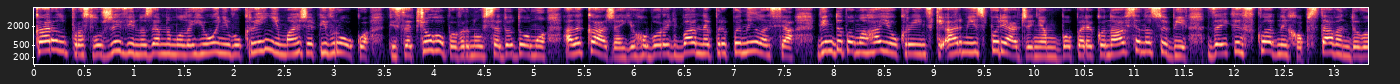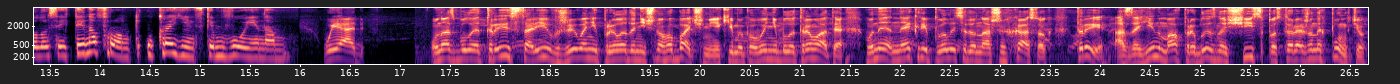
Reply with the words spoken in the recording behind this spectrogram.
Карл прослужив в іноземному легіоні в Україні майже півроку, після чого повернувся додому. Але каже, його боротьба не припинилася. Він допомагає українській армії спорядженням, бо переконався на собі, за яких складних обставин довелося йти на фронт українським воїнам. У нас були три старі вживані прилади нічного бачення, які ми повинні були тримати. Вони не кріпилися до наших касок. Три, а загін мав приблизно шість спостережених пунктів.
